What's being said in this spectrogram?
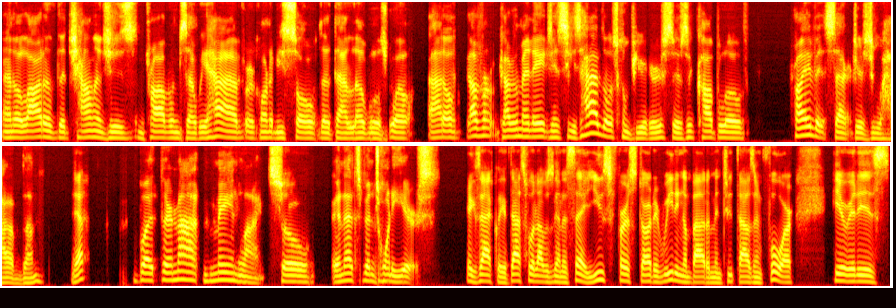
And a lot of the challenges and problems that we have are going to be solved at that level as well. Uh, government government agencies have those computers. There's a couple of private sectors who have them. Yeah. But they're not mainline. So, and that's been 20 years. Exactly. That's what I was going to say. You first started reading about them in 2004. Here it is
